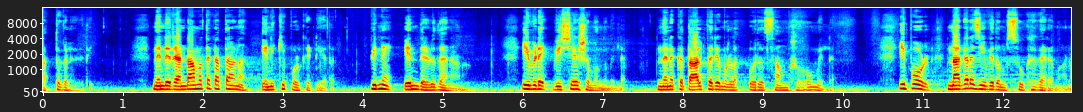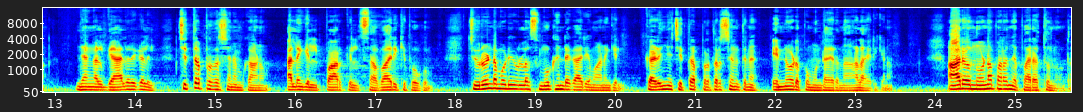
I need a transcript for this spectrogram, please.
കത്തുകൾ എഴുതി. നിന്റെ രണ്ടാമത്തെ കത്താണ് എനിക്കിപ്പോൾ കിട്ടിയത്. പിന്നെ എന്തെഴുതാനാണ്? ഇവിടെ വിശേഷമൊന്നുമില്ല. നിനക്ക് താല്പര്യമുള്ള ഒരു സംഭവവുമില്ല. ഇപ്പോൾ നഗരജീവിതം സുഖകരമാണ്. ഞങ്ങൾ ഗാലറികളിൽ ചിത്രപ്രദർശനം കാണും അല്ലെങ്കിൽ പാർക്കിൽ സവാരിക്ക് പോകും. ചുരുണ്ട മുടിയുള്ള സുമുഖന്റെ കാര്യമാണെങ്കിൽ കഴിഞ്ഞ ചിത്രപ്രദർശനത്തിന് എന്നോടൊപ്പം ഉണ്ടായിരുന്ന ആളായിരിക്കണം. ആരോ നുണ പറഞ്ഞ് പരത്തുന്നുണ്ട്.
